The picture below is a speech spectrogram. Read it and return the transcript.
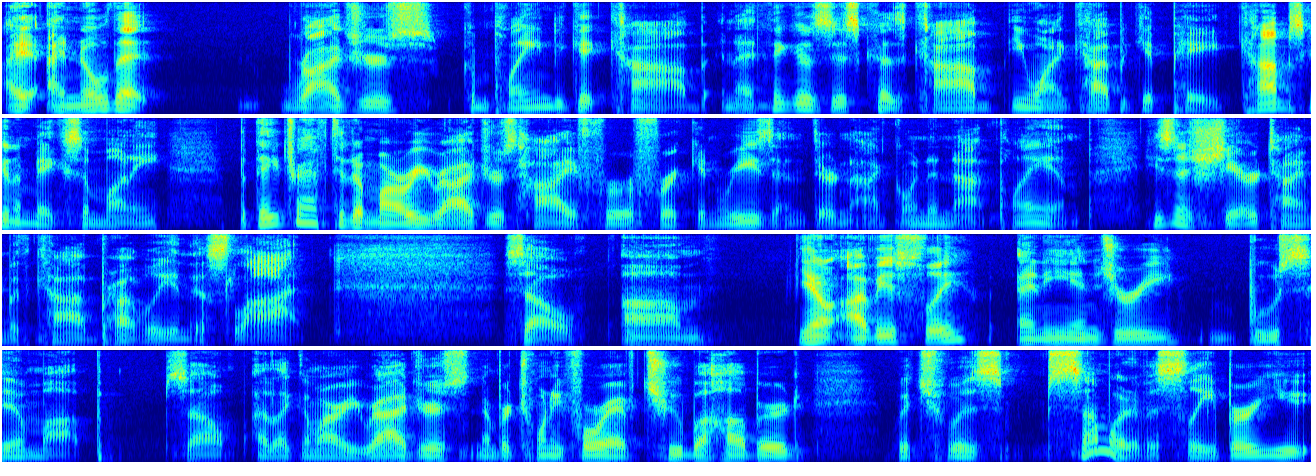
I, I know that Rogers complained to get Cobb, and I think it was just because Cobb he wanted Cobb to get paid. Cobb's going to make some money, but they drafted Amari Rogers high for a freaking reason. They're not going to not play him. He's going to share time with Cobb probably in the slot. So, um, you know, obviously any injury boosts him up. So I like Amari Rogers. Number twenty four, I have Chuba Hubbard, which was somewhat of a sleeper. You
